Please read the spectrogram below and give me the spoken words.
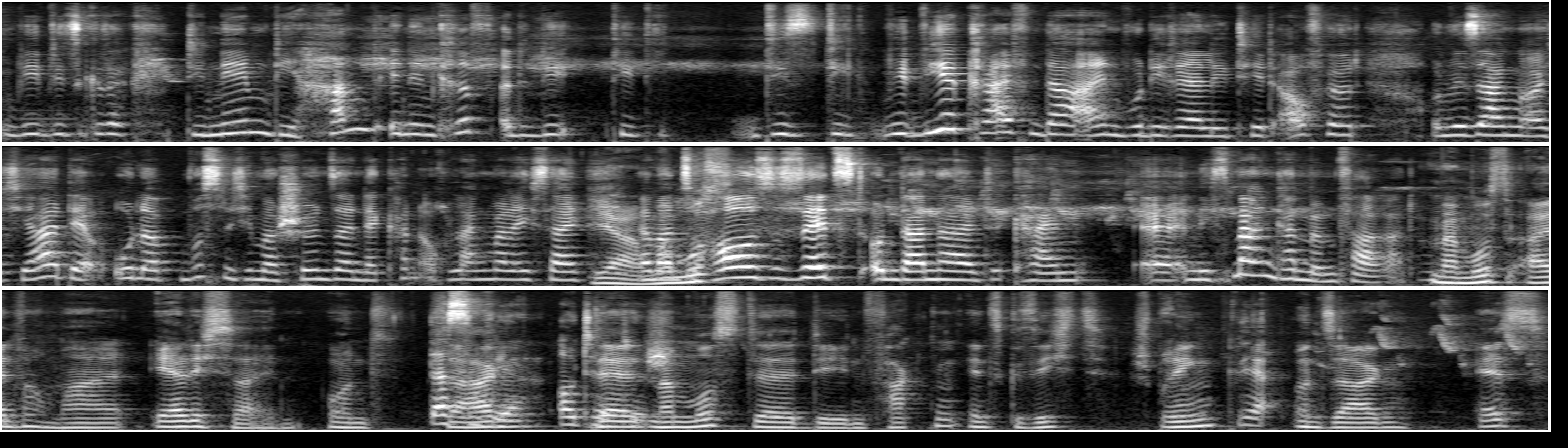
wie, wie sie gesagt, die nehmen die Hand in den Griff, also die, die, die, die, die, wir greifen da ein, wo die Realität aufhört und wir sagen euch, ja, der Urlaub muss nicht immer schön sein, der kann auch langweilig sein, Ja, wenn man, man zu Hause sitzt und dann halt kein, äh, nichts machen kann mit dem Fahrrad. man muss einfach mal ehrlich sein und Das sind sagen, wir, authentisch. Der, man muss der, den Fakten ins Gesicht springen Ja. und sagen, es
